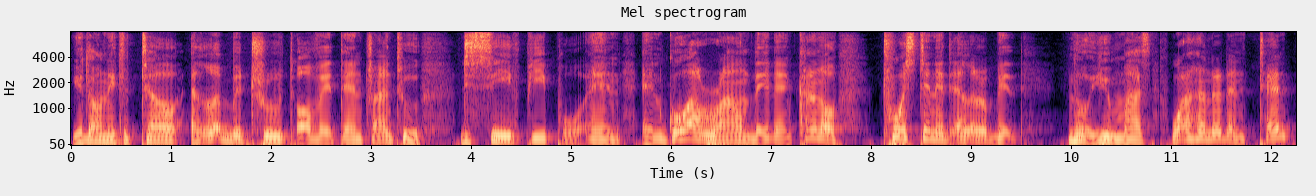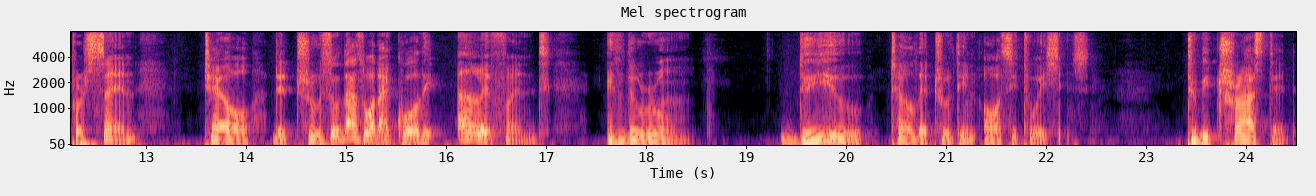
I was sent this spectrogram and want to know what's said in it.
You don't need to tell a little bit truth of it and trying to deceive people and, and go around it and kind of twisting it a little bit. No, you must 110% tell the truth. So that's what I call the elephant in the room. Do you tell the truth in all situations? To be trusted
